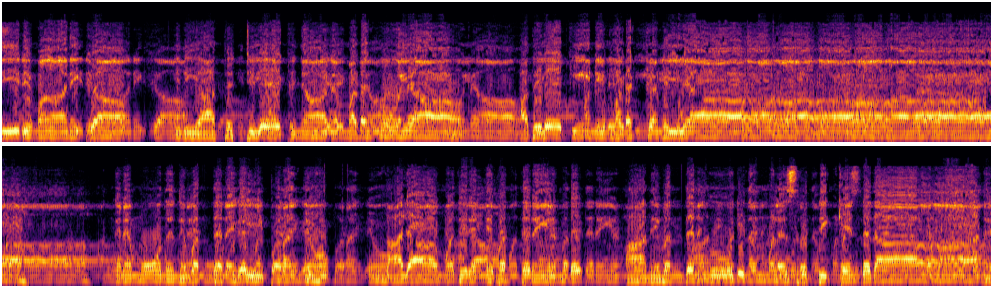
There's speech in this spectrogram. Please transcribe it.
തീരുമാനിക്കാം. ഇനി ആ തെറ്റിലേക്ക് ഞാൻ മടങ്ങൂല. അതിലേക്ക് ഇനി മടക്കമില്ല. അങ്ങനെ മൂന്ന് നിബന്ധനകൾ പറഞ്ഞു. പറഞ്ഞു. നാലാമതിര നിബന്ധനയുണ്ട്. ആ നിബന്ധന കൂടി നമ്മൾ ശ്രദ്ധിക്കേണ്ടതാണ്.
